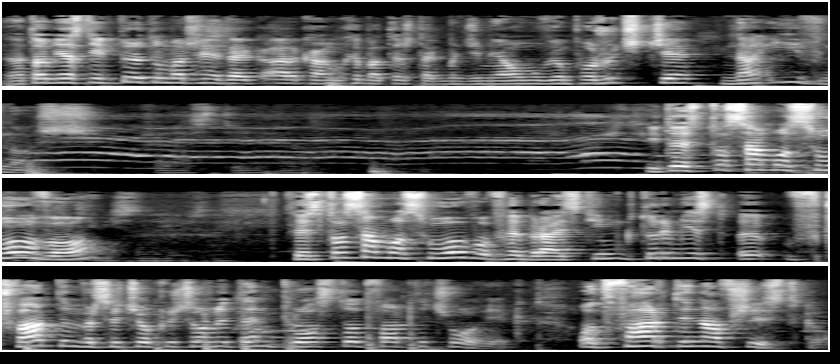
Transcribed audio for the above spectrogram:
Natomiast niektóre tłumaczenia, tak jak Arka chyba też tak będzie miało, mówią: porzućcie naiwność. I to jest to samo słowo, to jest to samo słowo w hebrajskim, którym jest e, w czwartym wersecie określony ten prosty, otwarty człowiek. Otwarty na wszystko.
